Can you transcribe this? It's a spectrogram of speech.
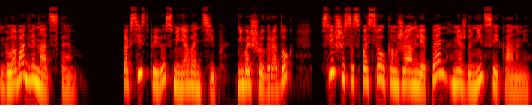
Глава двенадцатая. Таксист привез меня в Антип, небольшой городок, слившийся с поселком Жан-Ле-Пен между Ниццей и Канами.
